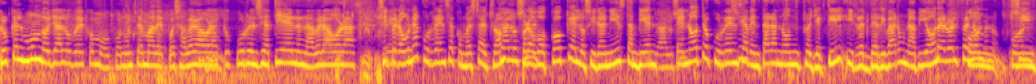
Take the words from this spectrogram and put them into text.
creo que el mundo ya lo ve como con un tema de pues a ver ahora qué ocurrencia tienen, a ver ahora Sí, eh, pero una ocurrencia como esta de Trump provocó que los iraníes también en otra ocurrencia sí. aventaran un proyectil y derribaran un avión pero el fenómeno, con, con sí,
